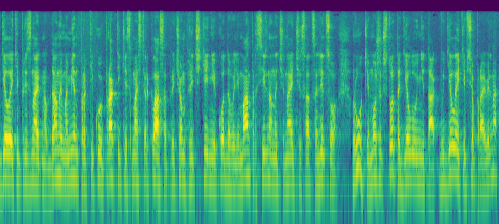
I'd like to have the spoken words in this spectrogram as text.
делаете признательно. В данный момент практикую практики с мастер-класса, причем при чтении кодов или мантр сильно начинает чесаться лицо. Руки, может что-то делаю не так. Вы делаете все правильно.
